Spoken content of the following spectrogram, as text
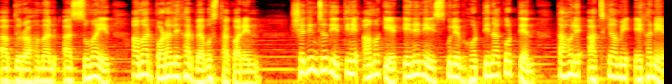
আব্দুর রহমান আজ সুমাইদ আমার পড়ালেখার ব্যবস্থা করেন। সেদিন যদি তিনি আমাকে টেনে নিয়ে স্কুলে ভর্তি না করতেন, তাহলে আজকে আমি এখানে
